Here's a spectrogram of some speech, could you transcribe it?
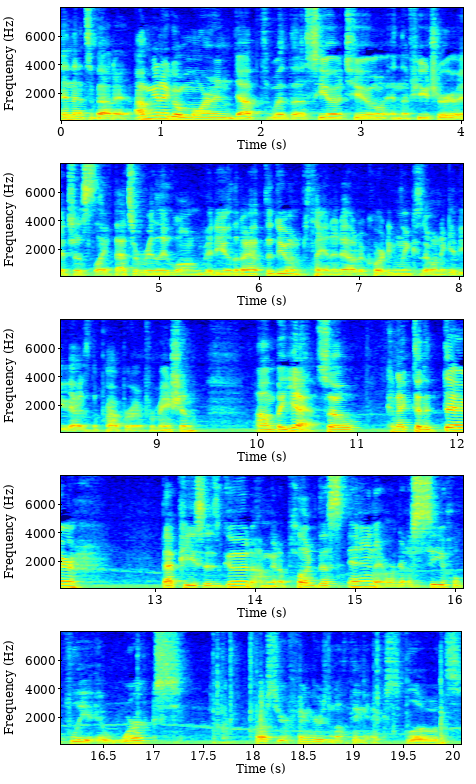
And that's about it. I'm gonna go more in depth with the CO2 in the future. It's just like that's a really long video that I have to do and plan it out accordingly because I want to give you guys the proper information. Um, but yeah, so connected it there. That piece is good. I'm gonna plug this in and we're gonna see. Hopefully it works. Cross your fingers, nothing explodes.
